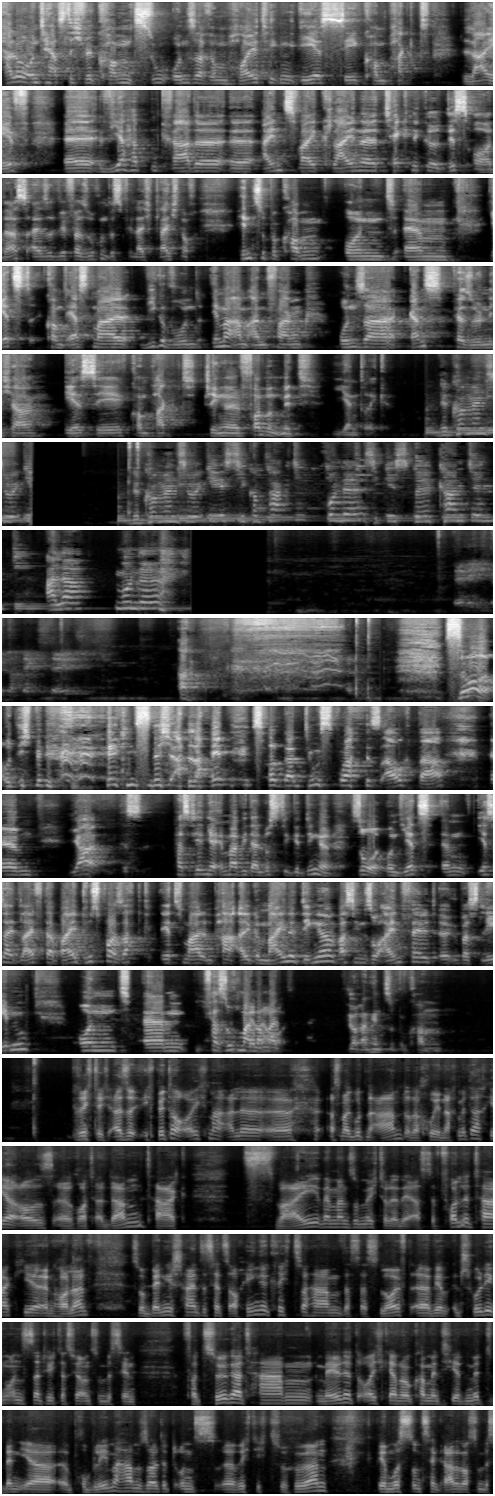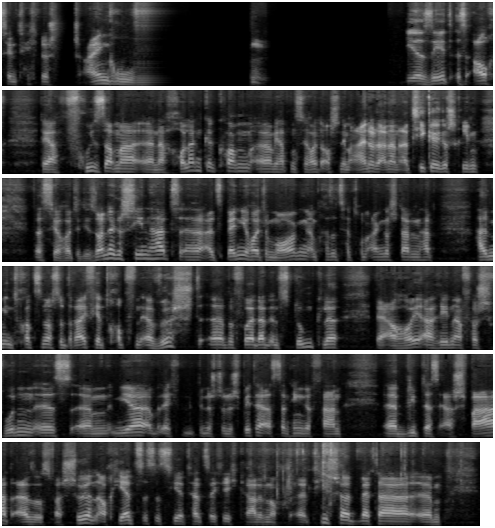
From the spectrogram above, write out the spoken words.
Hallo und herzlich willkommen zu unserem heutigen ESC Kompakt Live. Äh, wir hatten gerade äh, ein, zwei kleine Technical Disorders, also wir versuchen das vielleicht gleich noch hinzubekommen. Und ähm, jetzt kommt erstmal, wie gewohnt, immer am Anfang unser ganz persönlicher ESC Kompakt Jingle von und mit Jendrik. Willkommen zur Willkommen zur ESC Kompakt Runde. Sie ist bekannt in aller Munde. Danny, ich bin noch Backstage. Ah. So, und ich bin übrigens nicht allein, sondern Duspor ist auch da. Ähm, ja, es passieren ja immer wieder lustige Dinge. So, und jetzt, ähm, ihr seid live dabei. Duspor sagt jetzt mal ein paar allgemeine Dinge, was ihm so einfällt äh, übers Leben. Und ähm, ich versuche mal genau. nochmal Hörern hinzubekommen. Richtig, also ich bitte euch mal alle äh, erstmal guten Abend oder guten Nachmittag hier aus äh, Rotterdam, Tag zwei, wenn man so möchte, oder der erste volle Tag hier in Holland. So, Benny scheint es jetzt auch hingekriegt zu haben, dass das läuft. Äh, wir entschuldigen uns natürlich, dass wir uns ein bisschen verzögert haben. Meldet euch gerne oder kommentiert mit, wenn ihr äh, Probleme haben solltet, uns äh, richtig zu hören. Wir mussten uns ja gerade noch so ein bisschen technisch eingrufen. Ihr seht, ist auch der Frühsommer äh, nach Holland gekommen. Äh, wir hatten uns ja heute auch schon im einen oder anderen Artikel geschrieben, dass hier heute die Sonne geschienen hat. Äh, als Benny heute Morgen am Pressezentrum angestanden hat, haben ihn trotzdem noch so drei, vier Tropfen erwischt, bevor er dann ins Dunkle der Ahoy Arena verschwunden ist. Ähm, mir, ich bin eine Stunde später erst dann hingefahren, blieb das erspart. Also es war schön. Auch jetzt ist es hier tatsächlich gerade noch T-Shirt-Wetter.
